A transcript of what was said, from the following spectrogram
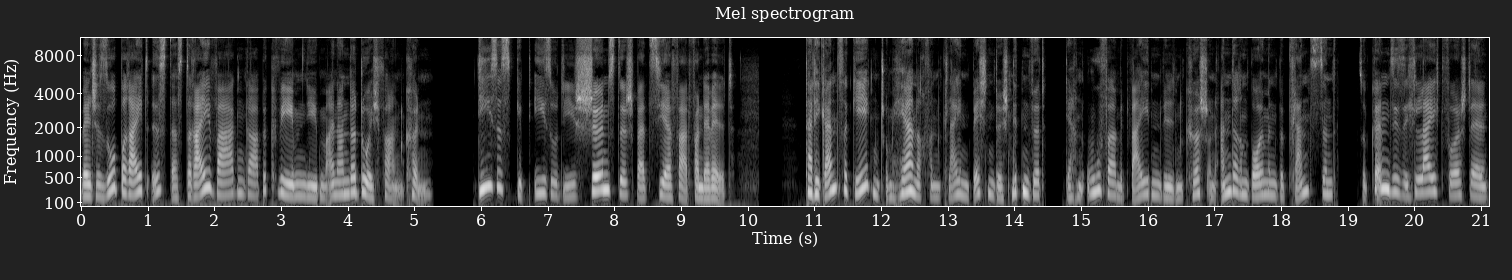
welche so breit ist, dass drei Wagen gar bequem nebeneinander durchfahren können. Dieses gibt Iso die schönste Spazierfahrt von der Welt. Da die ganze Gegend umher noch von kleinen Bächen durchschnitten wird, deren Ufer mit Weiden, wilden Kirsch und anderen Bäumen bepflanzt sind, so können Sie sich leicht vorstellen,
